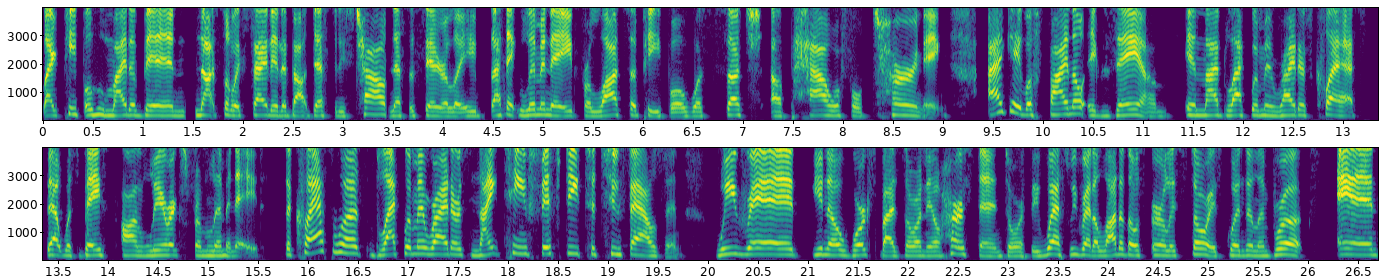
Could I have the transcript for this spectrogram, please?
like people who might have been not so excited about Destiny's Child necessarily. I think Lemonade for lots of people was such a powerful turning. I gave a final exam in my Black women writers class that was based on lyrics from Lemonade. The class was Black women writers 1950 to 2000 we read, you know, works by Zora Neale Hurston, Dorothy West. We read a lot of those early stories, Gwendolyn Brooks. And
